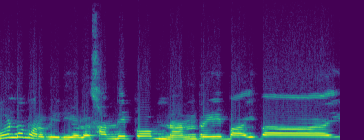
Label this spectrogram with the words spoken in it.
மீண்டும் ஒரு வீடியோல சந்திப்போம். நன்றி. பாய் பாய்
